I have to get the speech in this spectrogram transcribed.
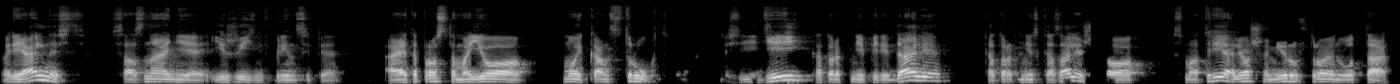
реальность, сознание и жизнь, в принципе, а это просто мое мой конструкт, то есть идей, которых мне передали, которых мне сказали, что смотри, Алеша, мир устроен вот так,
